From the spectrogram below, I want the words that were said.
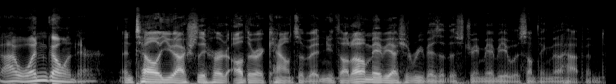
I wasn't going there. until you actually heard other accounts of it, and you thought, oh, maybe I should revisit this dream. Maybe it was something that happened.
